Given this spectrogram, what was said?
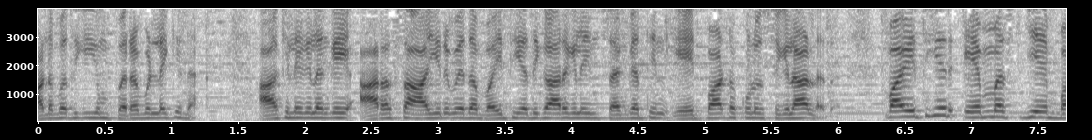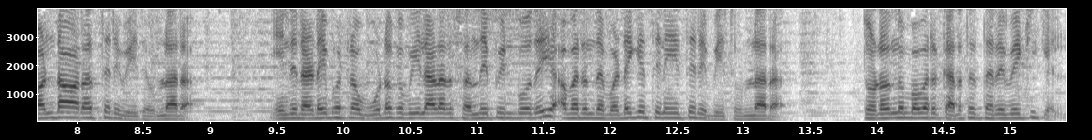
அனுமதியையும் பெறவில்லை என அகில இலங்கை அரசு ஆயுர்வேத வைத்திய அதிகாரிகளின் சங்கத்தின் ஏற்பாட்டு குழு செயலாளர் வைத்தியர் எம் எஸ் ஏ பண்டார தெரிவித்துள்ளார். இன்று நடைபெற்ற ஊடகவியலாளர் சந்திப்பின் போதே அவர் இந்த விடயத்தினை தெரிவித்துள்ளார். தொடர்ந்தும் அவர் கருத்து தெரிவிக்கையில்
